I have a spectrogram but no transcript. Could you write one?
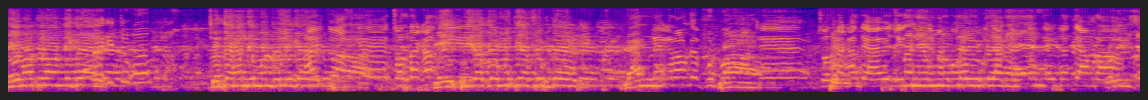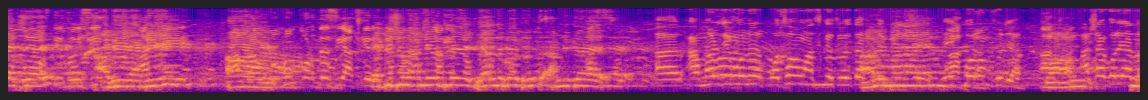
এইমাত্র আমাদের চোদ্দাখান্দি মন্ডলীকে এই পূজা কমিটি আসক্ত ফুটবল মাঠে চন্দ্রাকান্তি আয়োজিত এটাতে আমরা উপস্থিত হয়েছি। আমরা উপভোগ করতেছি আজকের দেবেন আপনি আর আমার জীবনের প্রথম আজকে চলতে মানে এই করম পূজা। আশা করি আরও।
